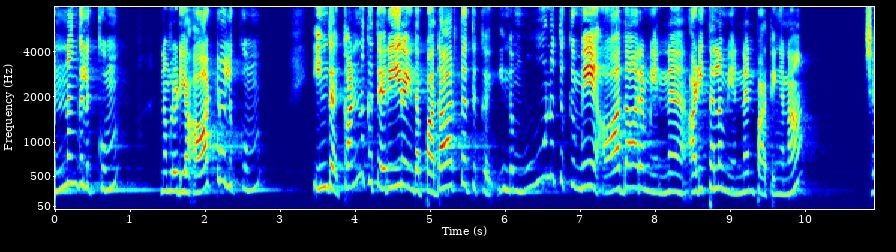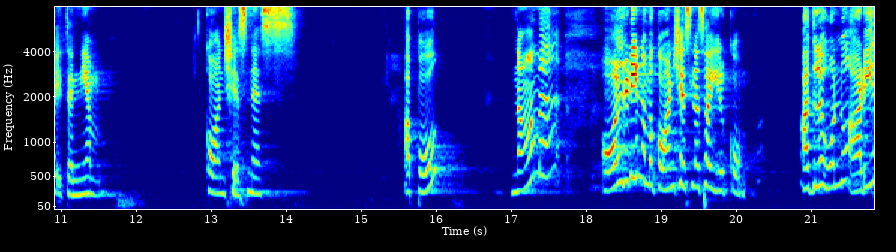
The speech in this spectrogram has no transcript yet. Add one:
எண்ணங்களுக்கும் நம்மளுடைய ஆற்றலுக்கும் இந்த கண்ணுக்கு தெரிகிற இந்த பதார்த்தத்துக்கு இந்த மூணுத்துக்குமே ஆதாரம் என்ன அடித்தளம் என்னன்னு பார்த்தீங்கன்னா சைத்தன்யம் கான்ஷியஸ்னஸ் அப்போது நாம் ஆல்ரெடி நம்ம கான்ஷியஸ்னஸாக இருக்கோம். அதில் ஒன்றும் அடைய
